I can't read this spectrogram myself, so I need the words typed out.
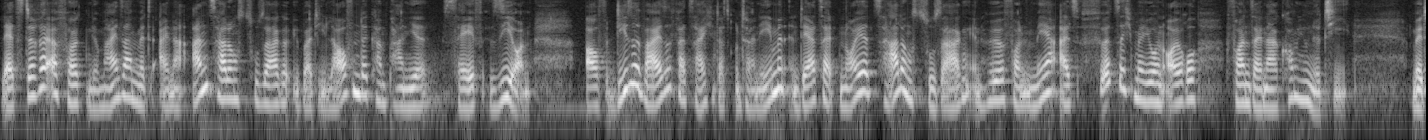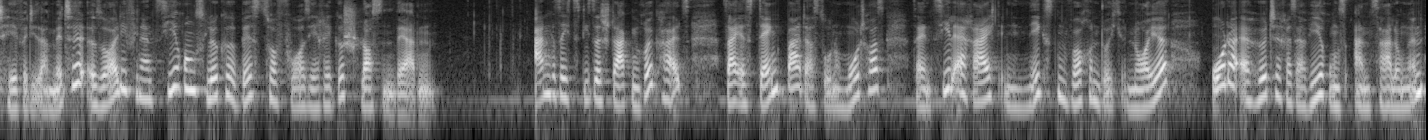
Letztere erfolgten gemeinsam mit einer Anzahlungszusage über die laufende Kampagne Save Sion. Auf diese Weise verzeichnet das Unternehmen derzeit neue Zahlungszusagen in Höhe von mehr als 40 Millionen Euro von seiner Community. Mithilfe dieser Mittel soll die Finanzierungslücke bis zur Vorserie geschlossen werden. Angesichts dieses starken Rückhalts sei es denkbar, dass Sono Motors sein Ziel erreicht, in den nächsten Wochen durch neue oder erhöhte Reservierungsanzahlungen,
